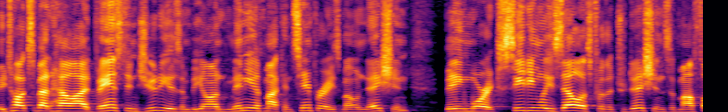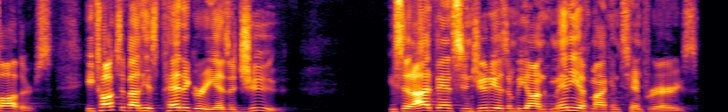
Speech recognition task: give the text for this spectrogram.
But he talks about how I advanced in Judaism beyond many of my contemporaries, my own nation, being more exceedingly zealous for the traditions of my fathers. He talks about his pedigree as a Jew. He said, I advanced in Judaism beyond many of my contemporaries.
